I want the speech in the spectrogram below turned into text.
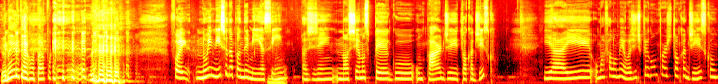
Eu nem ia perguntar porque. Foi no início da pandemia, assim, a gente, nós tínhamos pego um par de toca-disco. E aí, uma falou: Meu, a gente pegou um par de toca-disco.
